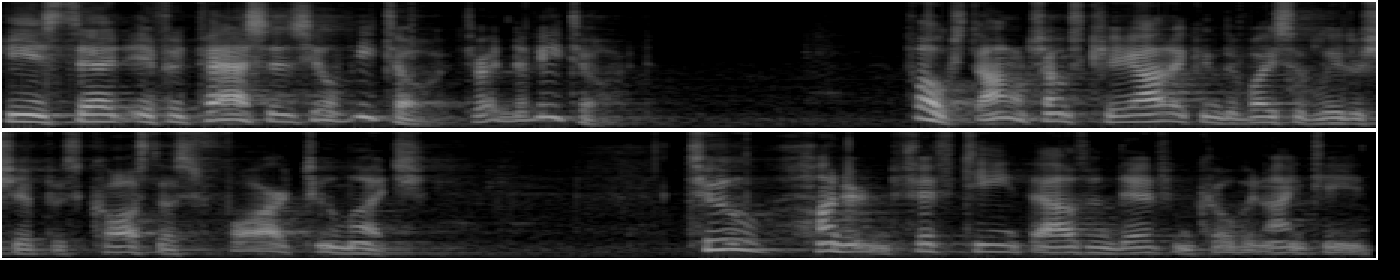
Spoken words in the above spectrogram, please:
He said if it passes, he'll veto it, threaten to veto it. Folks, Donald Trump's chaotic and divisive leadership has cost us far too much. 215,000 dead from COVID 19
